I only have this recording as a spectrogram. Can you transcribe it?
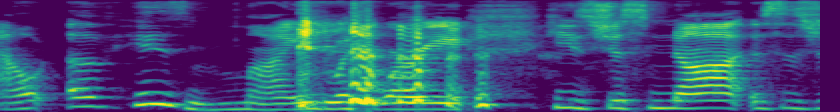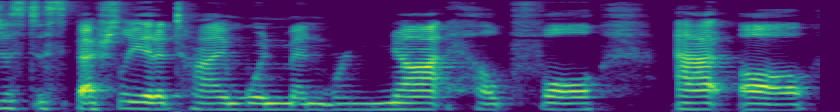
out of his mind with worry. He's just not, this is just especially at a time when men were not helpful at all.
